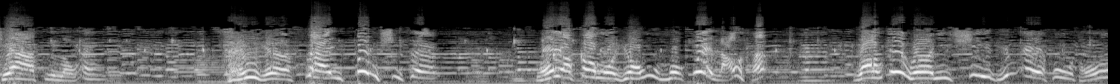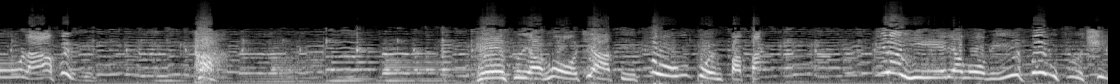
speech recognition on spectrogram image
下至隆恩，曾有三分气者，我要告我岳武莫怪老实。王帝为你欺贫爱富，图拉分银，他还是要我家的中本八百，又演了我未婚之妻，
